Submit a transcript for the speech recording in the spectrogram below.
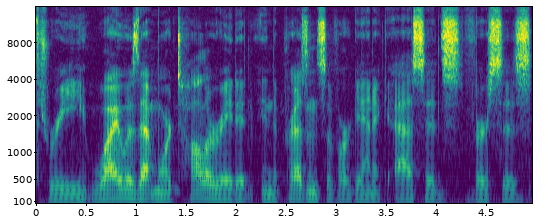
three, why was that more tolerated in the presence of organic acids versus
